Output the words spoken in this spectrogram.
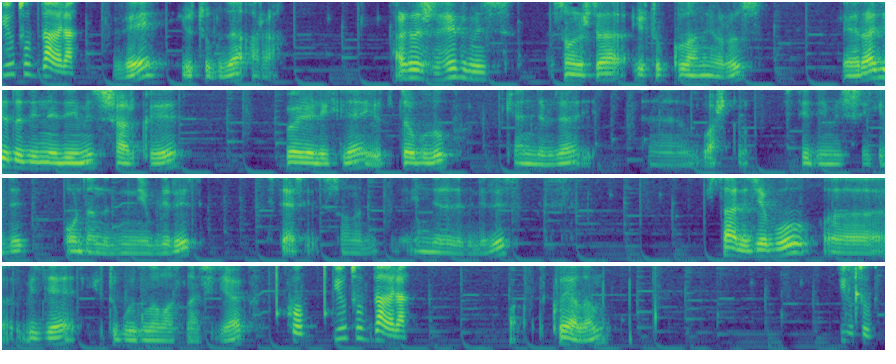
YouTube'da ara. ve YouTube'da ara. Arkadaşlar hepimiz sonuçta YouTube kullanıyoruz. E, radyoda dinlediğimiz şarkıyı böylelikle YouTube'da bulup kendimize e, başka istediğimiz şekilde oradan da dinleyebiliriz. İsterseniz sonra indirebiliriz. Sadece bu e, bize YouTube uygulamasını açacak. Kop. YouTube'da ara. Tıklayalım. YouTube.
